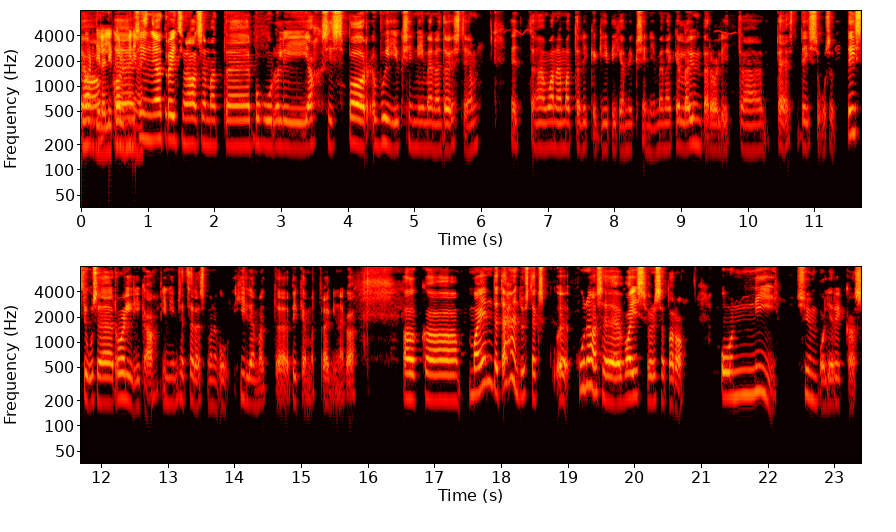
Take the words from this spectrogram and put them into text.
kaardil oli kolm äh, inimest. siin jah, traditsionaalsemate puhul oli jah, siis paar või üks inimene tõesti jah. et äh, vanematel ikkagi pigem üks inimene, kelle ümber olid äh, täiesti teistsugused, teistsuguse rolliga inimesed, sellest ma nagu hiljemalt pikemalt räägin, aga aga ma enda tähendusteks, kuna see Wise versa taro on nii sümbolirikas,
